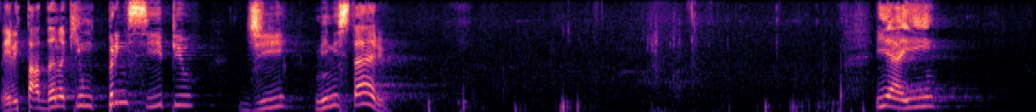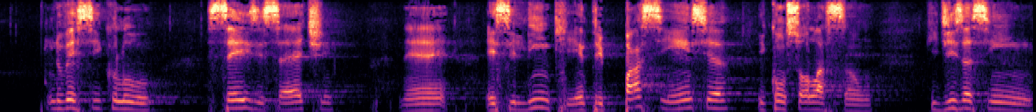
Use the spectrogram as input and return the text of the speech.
Ele está dando aqui um princípio de ministério. E aí, no versículo 6 e 7, né, esse link entre paciência e consolação, que diz assim:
